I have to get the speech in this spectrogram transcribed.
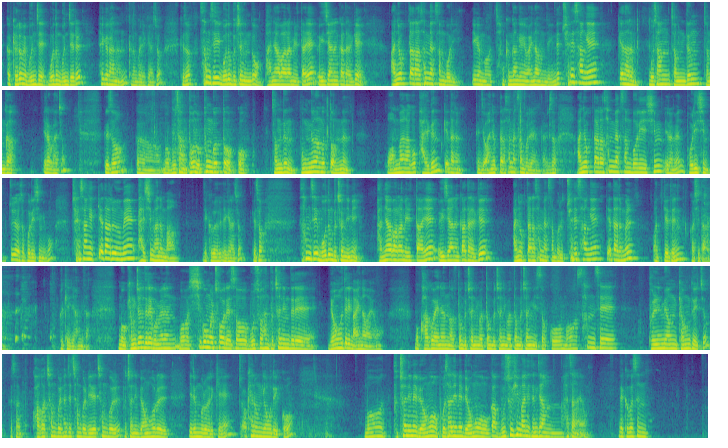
그러니까 괴로움의 문제, 모든 문제를 해결하는 그런 걸 얘기하죠. 그래서 3세의 모든 부처님도 반야바라밀다에 의지하는 까닭에 안욕따라 삼맥삼보리 이건 뭐 참 금강경에 많이 나오는 얘기인데 최상의 깨달음, 무상, 정등, 정각이라고 하죠. 그래서 어, 뭐 무상 더 높은 것도 없고 정등 동등한 것도 없는 원만하고 밝은 깨달음. 그 이제 안욕따라 삼맥삼보리랍니다. 그래서 안욕따라 삼맥삼보리 심 이러면 보리심 줄여서 보리심이고 최상의 깨달음에 발심하는 마음 이제 그걸 얘기를 하죠. 그래서 삼세 모든 부처님이 반야바람 일다에 의지하는 까닭에 안욕따라 삼맥삼보리 최상의 깨달음을 얻게 된 것이다. 그렇게 얘기합니다. 뭐 경전들에 보면은 뭐 시공을 초월해서 무수한 부처님들의 명호들이 많이 나와요. 뭐 과거에는 어떤 부처님, 어떤 부처님, 어떤 부처님이 있었고 뭐 3세 불명경도 있죠. 그래서 과거 천불, 현재 천불, 미래 천불 부처님 명호를 이름으로 이렇게 쭉 해놓은 경우도 있고 뭐 부처님의 명호, 보살님의 명호가 무수히 많이 등장하잖아요. 근데 그것은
